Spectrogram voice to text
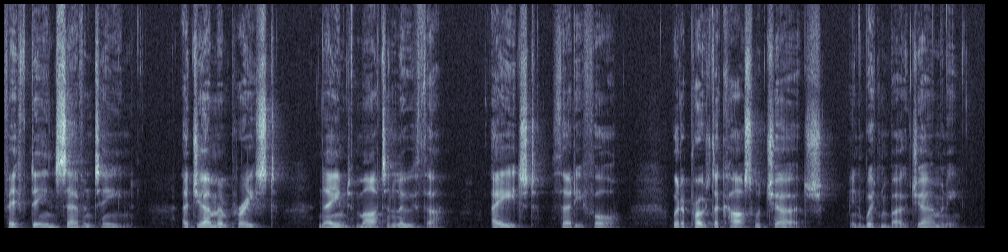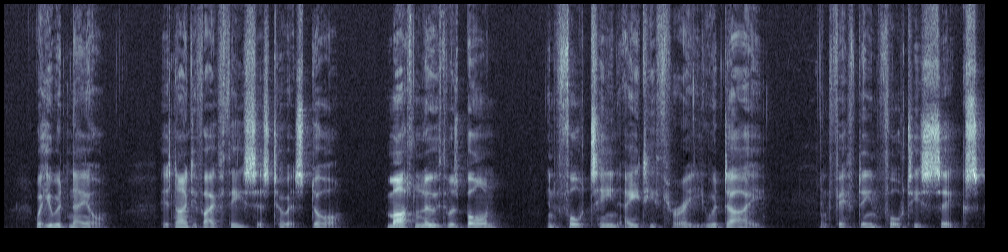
1517, a German priest named Martin Luther, aged 34, would approach the castle church in Wittenberg, Germany, where he would nail his 95 Theses to its door. Martin Luther was born in 1483, he would die in 1546,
